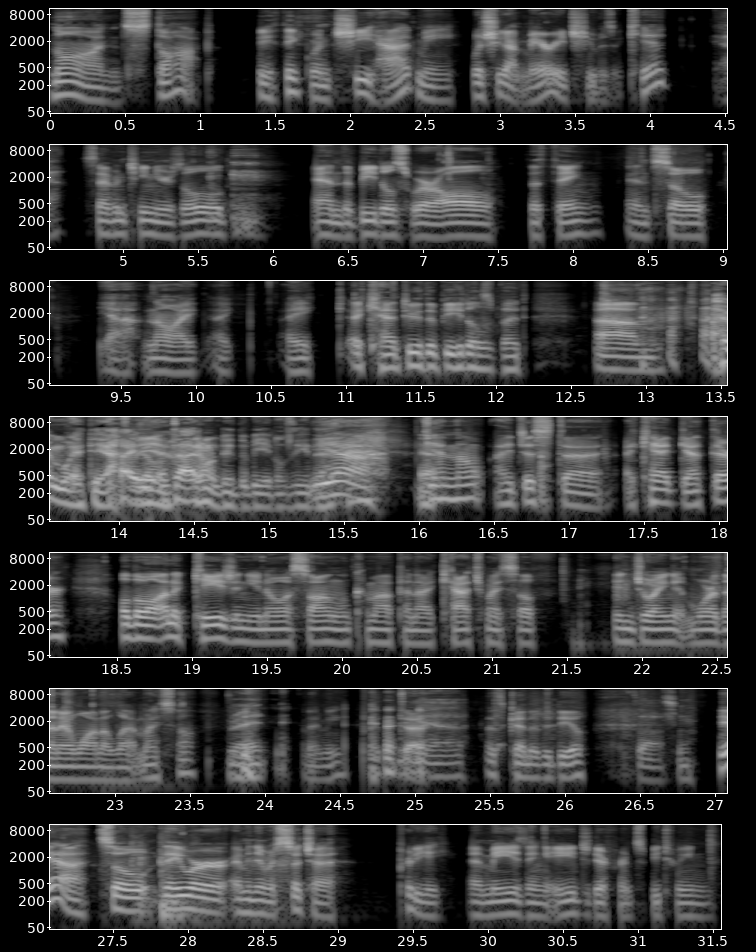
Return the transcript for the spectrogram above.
non-stop. You think when she had me, when she got married, she was a kid. Yeah. 17 years old. And the Beatles were all the thing. And so, yeah, no, I I I, I can't do the Beatles, but um I'm with you. I don't. I don't do the Beatles either. yeah, Yeah. yeah, no, I just uh, I can't get there. Although on occasion, you know, a song will come up and I catch myself enjoying it more than I want to let myself. Right. What I mean, but, uh, yeah. that's kind of the deal. That's awesome. Yeah. So they were. I mean, there was such a pretty amazing age difference between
